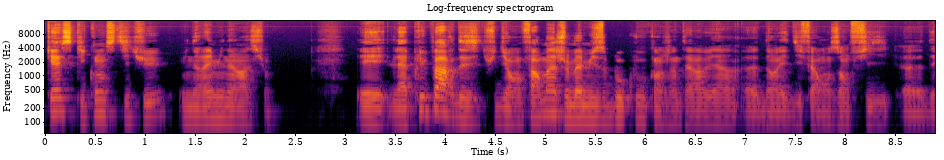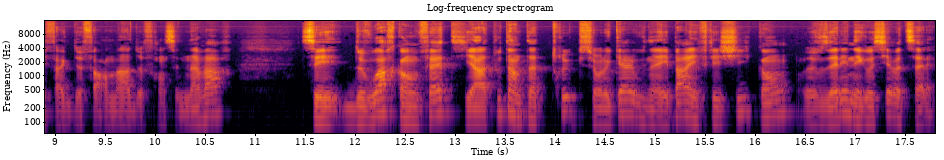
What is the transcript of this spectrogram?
Qu'est-ce qui constitue une rémunération? Et la plupart des étudiants en pharma, je m'amuse beaucoup quand j'interviens euh, dans les différents amphis euh, des facs de pharma de France et de Navarre, c'est de voir qu'en fait, il y a tout un tas de trucs sur lesquels vous n'avez pas réfléchi quand euh, vous allez négocier votre salaire.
